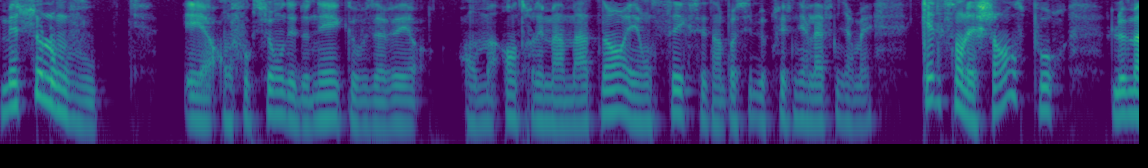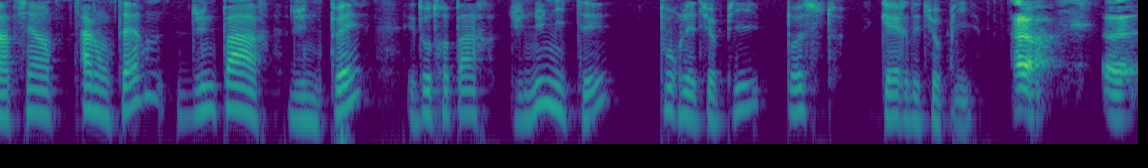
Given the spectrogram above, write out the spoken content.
mais selon vous, et en fonction des données que vous avez entre les mains maintenant, et on sait que c'est impossible de prévenir l'avenir, mais quelles sont les chances pour le maintien à long terme, d'une part d'une paix, et d'autre part d'une unité pour l'Éthiopie post-guerre d'Éthiopie Alors, euh,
